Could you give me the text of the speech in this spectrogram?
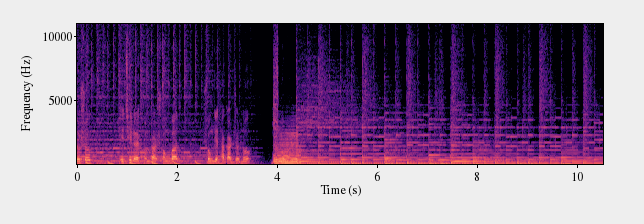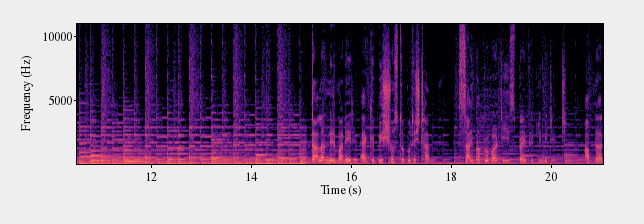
দর্শক, এ ছিল এখনকার সংবাদ। সঙ্গে থাকার জন্য ধন্যবাদ। দালান নির্মাণের এক বিশ্বস্ত প্রতিষ্ঠান, সাইমা প্রপার্টিজ প্রাইভেট লিমিটেড, আপনার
